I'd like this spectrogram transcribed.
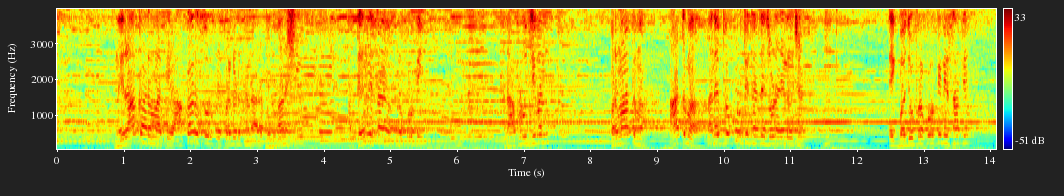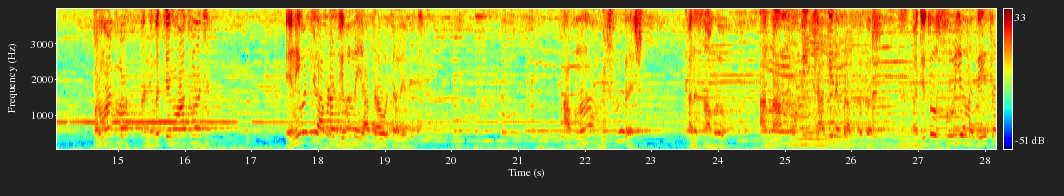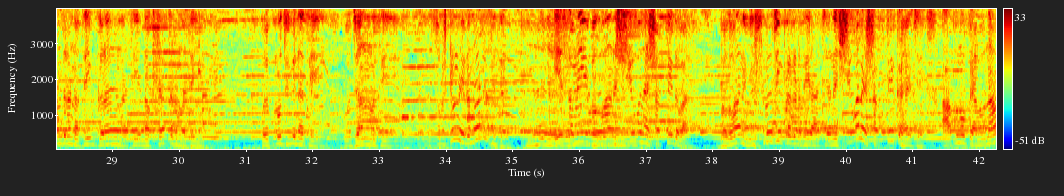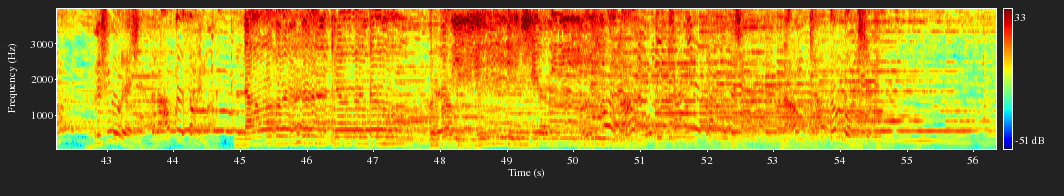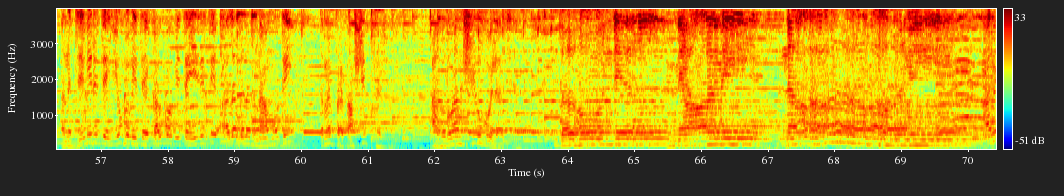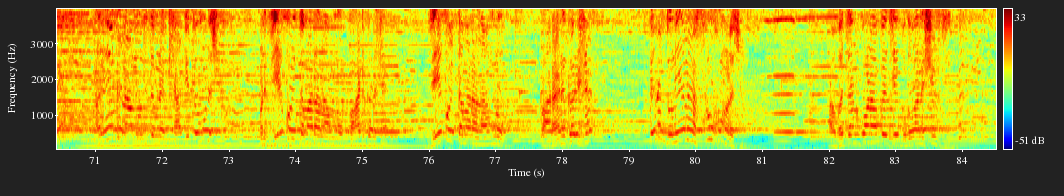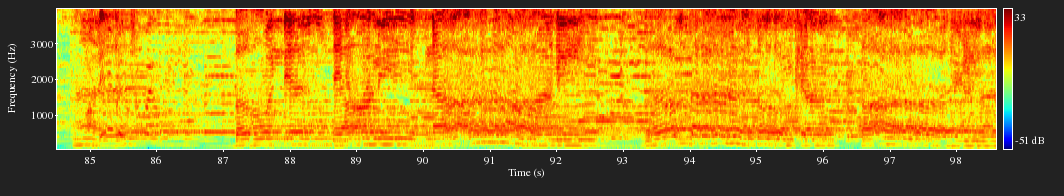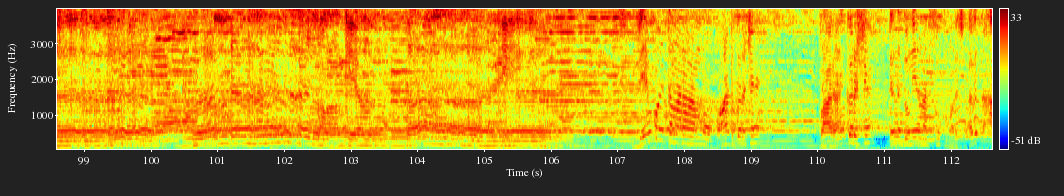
નિરાકારમાંથી આકાર સ્વરૂપે પ્રગટ થનારા ભગવાન શિવ. તેની સામે પ્રકૃતિ. અને આપણું જીવન પરમાત્મા, આત્મા અને પ્રકૃતિ સાથે જોડાયેલું છે. એક બાજુ પ્રકૃતિની સાથે પરમાત્મા અને વચ્ચેનો આત્મા છે. એની વચ્ચે આપણા જીવનની યાત્રાઓ ચાલેલી છે. આપનું નામ વિષ્ણુ રહેશે. અને સાંભળો, આ નામ મોટી ખ્યાતિને પ્રાપ્ત કરશે. હજી તો સૂર્ય નથી, ચંદ્ર નથી, ગ્રહ નથી, નક્ષત્ર નથી. કોઈ પૃથ્વી નથી, કોઈ જન નથી. સૃષ્ટિનું નિર્માણ નથી થયું. એ સમયે ભગવાન શિવ અને શક્તિ દ્વારા ભગવાન વિષ્ણુજી પ્રગટ થયા છે અને શિવ અને શક્તિ કહે છે. આપનું પહેલું નામ વિષ્ણુ રહેશે. અને આવતા સમયમાં નામ અને જેવી રીતે યુગ વીતે કલ્પ વીતે એ રીતે અલગ અલગ નામોથી તમે પ્રકાશિત થશો. આ ભગવાન શિવ બોલ્યા છે. બહુન્ય જ્ઞાની નામાની અને અનેક નામોથી તમને ખ્યાતિ તો મળશે પણ જે કોઈ તમારા નામનો પાઠ કરશે જે કોઈ તમારા નામનું પારાયણ કરશે તેને દુનિયાના સુખ મળશે. આ વચન કોણ આપે છે? ભગવાન શિવજી. મહાદેવે કહ્યું શું કહ્યું? બહુન્ય જ્ઞાની નામાની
